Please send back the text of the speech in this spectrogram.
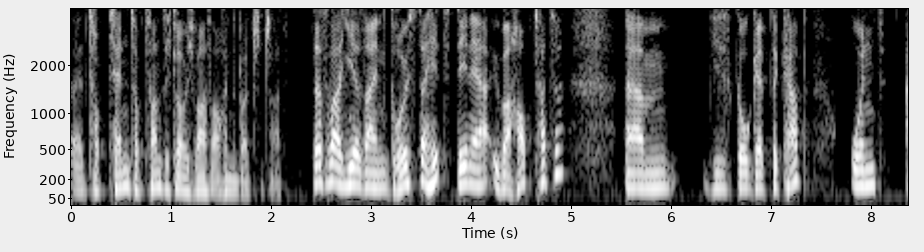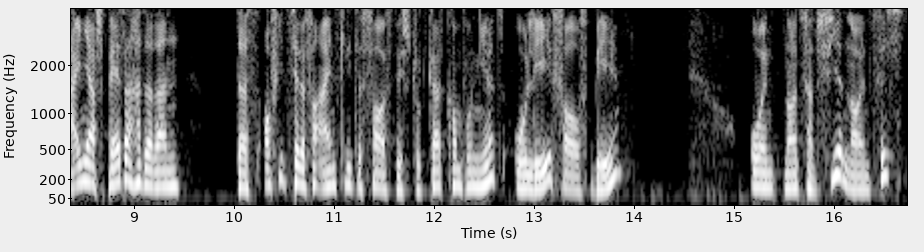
äh, Top 10, Top 20, glaube ich, war es auch in den deutschen Charts. Das war hier sein größter Hit, den er überhaupt hatte. Ähm, dieses Go Get the Cup. Und ein Jahr später hat er dann das offizielle Vereinslied des VfB Stuttgart komponiert, Ole VfB. Und 1994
